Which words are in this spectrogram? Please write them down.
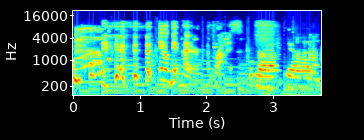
It'll get better, I promise. feel it.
